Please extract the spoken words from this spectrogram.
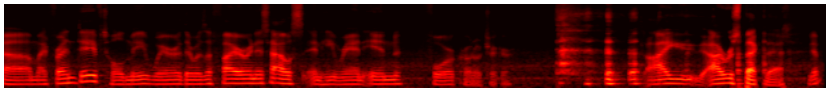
uh, my friend Dave told me where there was a fire in his house and he ran in for Chrono Trigger. I I respect that. Yep.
